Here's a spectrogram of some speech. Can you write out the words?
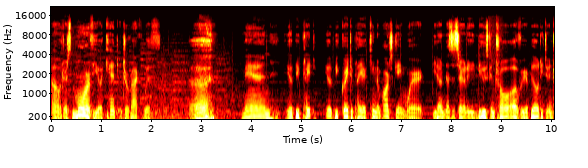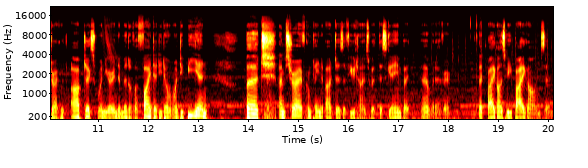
Oh, there's more of you. I can't interact with... Ugh. Man, it would be played. It would be great to play a Kingdom Hearts game where you don't necessarily lose control over your ability to interact with objects when you're in the middle of a fight that you don't want to be in. But I'm sure I've complained about this a few times with this game, but uh, whatever. Let bygones be bygones, and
